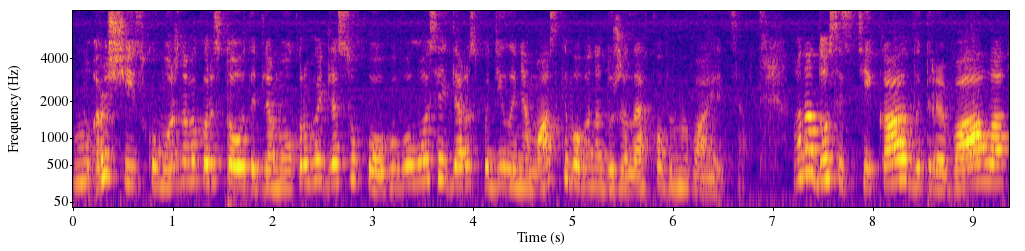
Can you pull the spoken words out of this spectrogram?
Розчіску можна використовувати для мокрого і для сухого волосся і для розподілення маски, бо вона дуже легко вимивається. Вона досить стійка, витривала,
